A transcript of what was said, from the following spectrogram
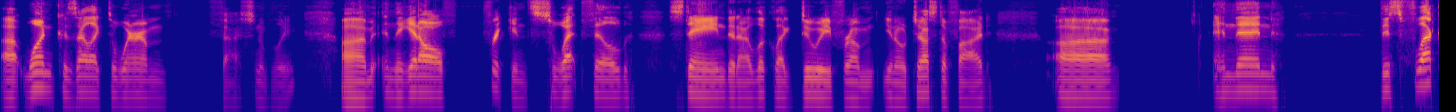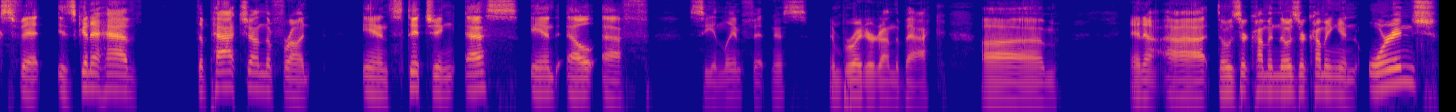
uh, one because i like to wear them fashionably um, and they get all freaking sweat filled stained and i look like dewey from you know justified uh, and then this flex fit is going to have the patch on the front and stitching S and LF, Sea and Land Fitness, embroidered on the back. Um, and uh, those are coming. Those are coming in orange,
